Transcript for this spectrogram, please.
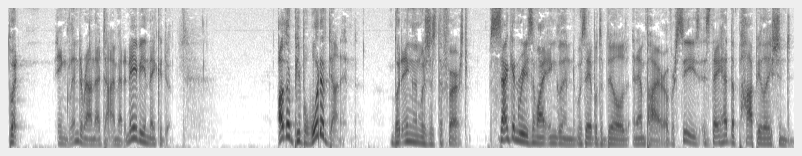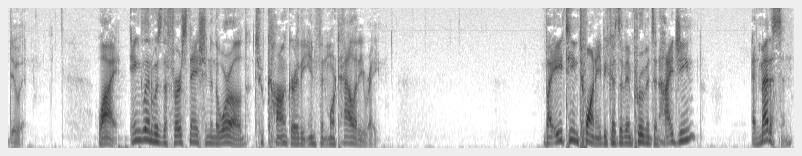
But England around that time had a navy and they could do it. Other people would have done it, but England was just the first. Second reason why England was able to build an empire overseas is they had the population to do it. Why? England was the first nation in the world to conquer the infant mortality rate. By 1820, because of improvements in hygiene and medicine,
